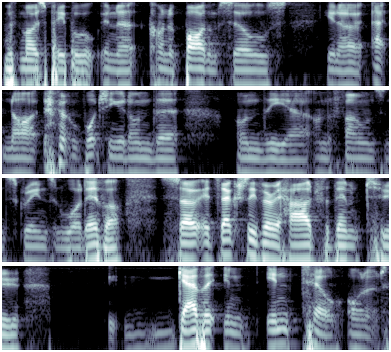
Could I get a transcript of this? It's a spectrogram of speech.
with most people in a kind of by themselves, you know, at night watching it on the on the uh, on the phones and screens and whatever. So it's actually very hard for them to gather in intel on it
